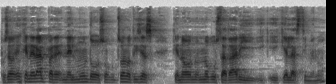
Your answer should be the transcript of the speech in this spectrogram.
Pues en general para, en el mundo son, son noticias que no, no, gusta dar y, qué lástima, ¿no?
